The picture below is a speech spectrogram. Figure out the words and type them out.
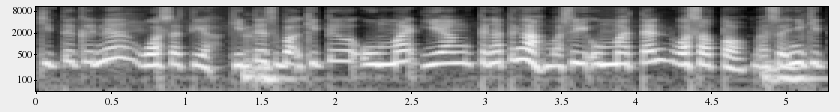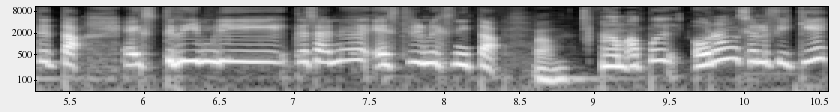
kita kena wasatiyah. Kita sebab kita umat yang tengah-tengah. Maksudnya umatan wasatah. Maksudnya kita tak extremely ke sana, extremely ke sini tak. Faham. Um, apa orang selalu fikir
